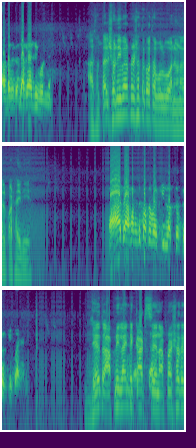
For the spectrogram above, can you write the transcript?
আপনাকে লাগাই দিয়ে আচ্ছা তাহলে শনিবার আপনার সাথে কথা বলব আমি ওনাদের পাঠাই দিয়ে। আজ আমার সাথে কথা ভাই কি লাভ দরকার কি ভাই? যেহেতু আপনি লাইনটা কাটছেন আপনার সাথে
